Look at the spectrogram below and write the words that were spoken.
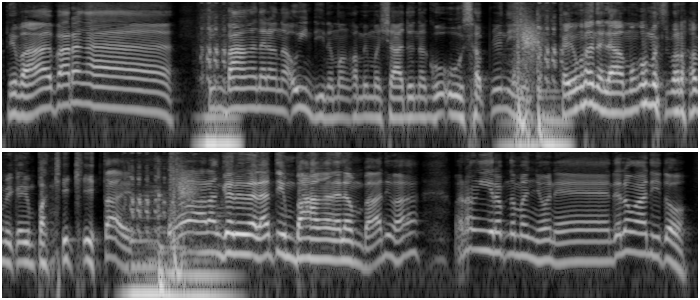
Di ba? Parang, ah, timbangan na lang na, uy, hindi naman kami masyado nag-uusap yun eh. Kayo nga, nalaman ko, mas marami kayong pagkikita eh. Parang gano'n na lang, timbangan na lang ba? Di ba? Parang hirap naman yun. And, dalo nga dito.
